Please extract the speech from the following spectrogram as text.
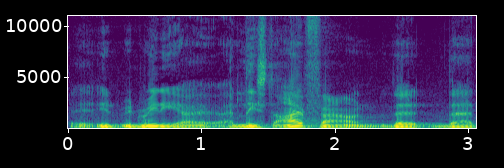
it, it really, I, at least I've found that that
